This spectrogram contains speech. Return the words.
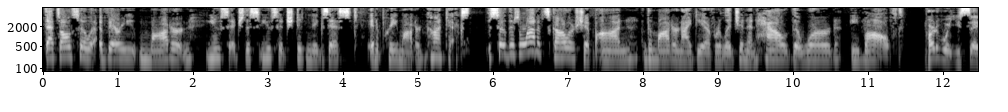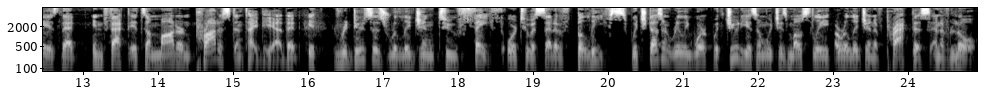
That's also a very modern usage. This usage didn't exist in a pre-modern context. So there's a lot of scholarship on the modern idea of religion and how the word evolved. Part of what you say is that, in fact, it's a modern Protestant idea, that it reduces religion to faith or to a set of beliefs, which doesn't really work with Judaism, which is mostly a religion of practice and of law.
